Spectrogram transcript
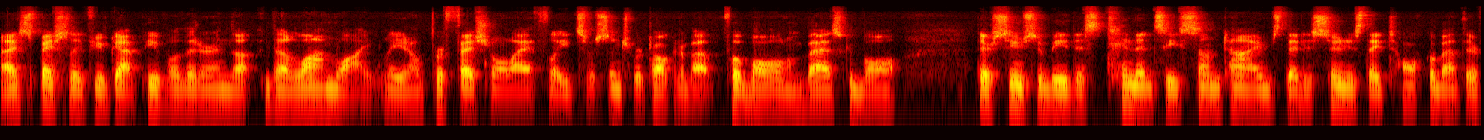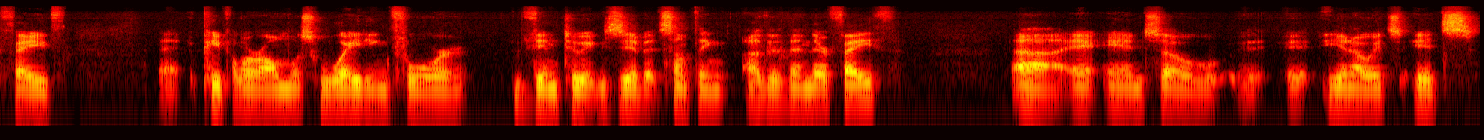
especially if you've got people that are in the the limelight, you know, professional athletes, or since we're talking about football and basketball, there seems to be this tendency sometimes that as soon as they talk about their faith people are almost waiting for them to exhibit something other than their faith. Uh, and, so, you know, it's, it's,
